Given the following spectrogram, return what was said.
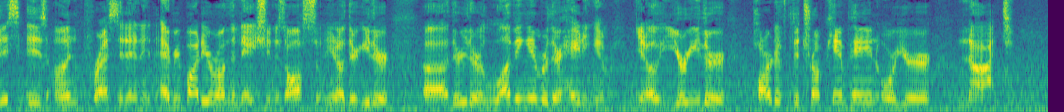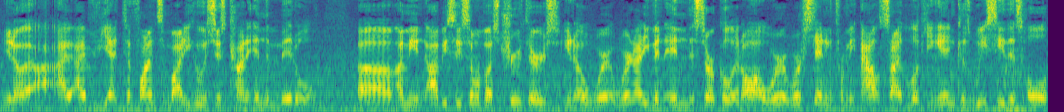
this is unprecedented. Everybody around the nation is also, you know, they're either uh, they're either loving him or they're hating him. You know, you're either part of the Trump campaign or you're not. You know, I, I've yet to find somebody who is just kind of in the middle. Uh, I mean, obviously, some of us truthers, you know, we're, we're not even in the circle at all. We're, we're standing from the outside looking in because we see this whole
